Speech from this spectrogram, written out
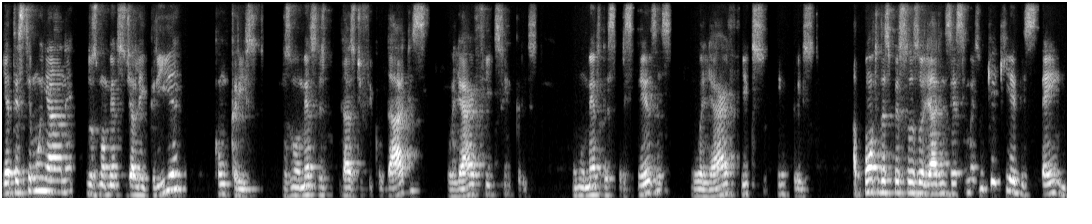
E a testemunhar, né, nos momentos de alegria com Cristo, nos momentos das dificuldades, olhar fixo em Cristo, no momento das tristezas, olhar fixo em Cristo, a ponto das pessoas olharem e dizer assim, mas o que que eles têm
